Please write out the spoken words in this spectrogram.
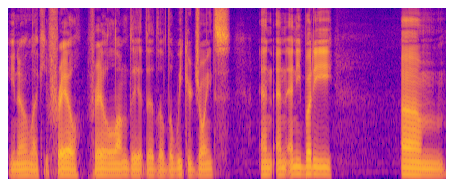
you know, like frail, frail along the the, the, the weaker joints, and and anybody, um,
